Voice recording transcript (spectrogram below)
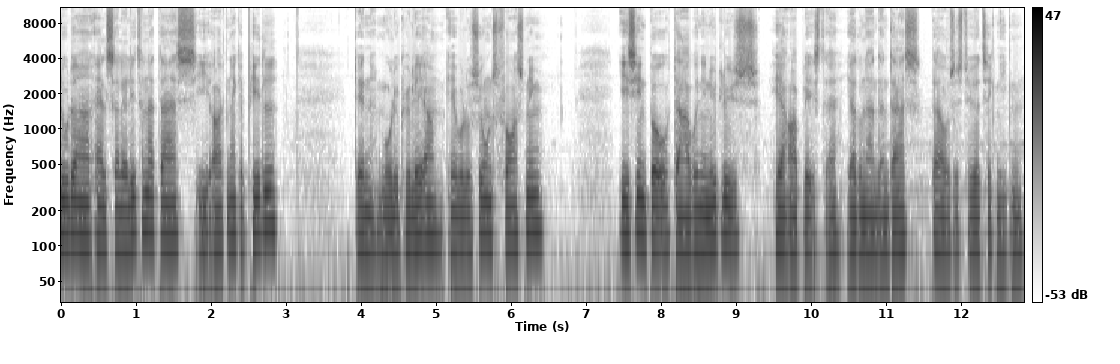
Slutter altså Lalitanadas i 8. kapitel, den molekylære evolutionsforskning, i sin bog Darwin i nyt lys, her oplæst af Yadunandandas, der også styrer teknikken.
